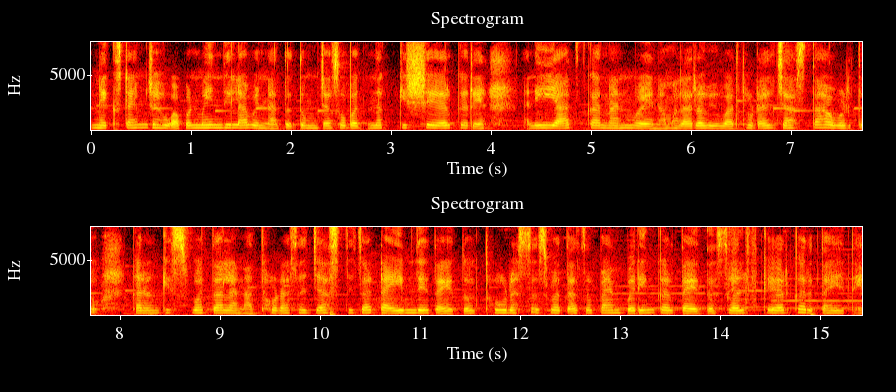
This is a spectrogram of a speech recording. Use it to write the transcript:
नेक्स्ट टाईम जेव्हा आपण मेहंदी लावेन ना तर तुमच्यासोबत नक्कीच शेअर करेन. आणि याच कारणांमुळे ना मला रविवार थोडा जास्त आवडतो. कारण की स्वतःला ना थोडासा जास्तीचा टाईम देता येतो. थोडंसं स्वतःचं पॅम्परिंग करता येतं सेल्फ केअर करता येते.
